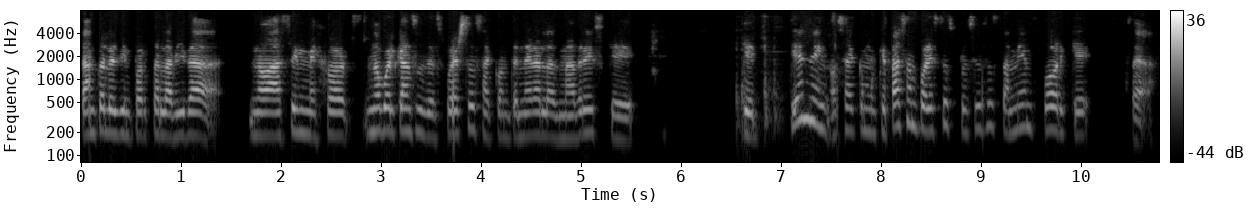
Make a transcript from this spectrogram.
tanto les importa la vida no hacen mejor, no vuelcan sus esfuerzos a contener a las madres que, que tienen, o sea, como que pasan por estos procesos también porque, o sea,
